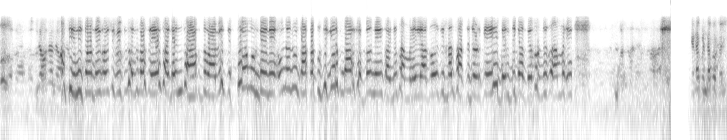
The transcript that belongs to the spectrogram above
ਅਸੀਂ ਨਹੀਂ ਚਾਹੁੰਦੇ ਕੁਛ ਵੀ ਸਾਨੂੰ ਬਸ ਇਹ ਸਾਡਾ ਇਨਸਾਫ ਦਿਵਾਵੇ ਜਿੱਥੇ ਉਹ ਮੁੰਡੇ ਨੇ ਉਹਨਾਂ ਨੂੰ ਜਾਂ ਤਾਂ ਤੁਸੀਂ ਗ੍ਰਿਫਤਾਰ ਕਰ ਦਿਓ ਨਹੀਂ ਸਾਡੇ ਸਾਹਮਣੇ ਲਿਆ ਦਿਓ ਅਸੀਂ ਤਾਂ ਹੱਥ ਜੋੜ ਕੇ ਇਹ ਬੇਨਤੀ ਕਰਦੇ ਹਾਂ ਤੁਹਾਡੇ ਸਾਹਮਣੇ। ਕਿਹੜਾ ਪਿੰਡ ਆ ਤੁਹਾਡਾ ਜੀ?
